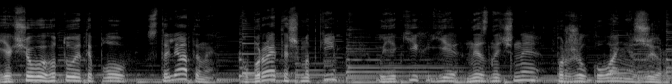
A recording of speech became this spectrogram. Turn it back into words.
Якщо ви готуєте плов з телятини, обирайте шматки, у яких є незначне прожилкування жиром.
